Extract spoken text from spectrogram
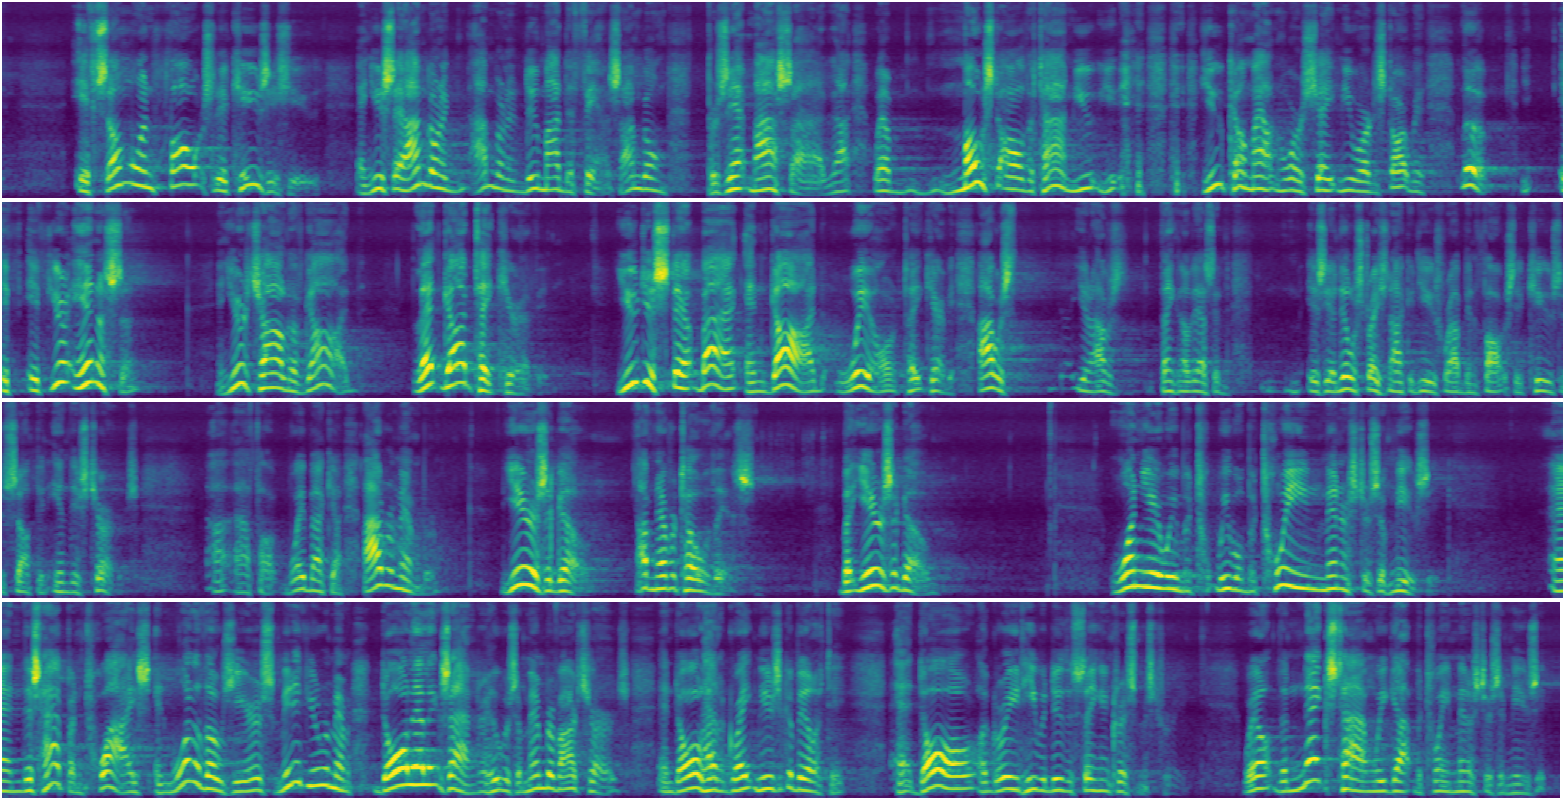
If someone falsely accuses you, and you say, I'm going to, I'm going to do my defense, I'm going to present my side. I, well, most all the time, you, you, you come out in worse shape than you were to start with. Look, if, if you're innocent, and you're a child of God, let God take care of it. You just step back and God will take care of it. I was, you know, I was thinking of this. I said, is an illustration I could use where I've been falsely accused of something in this church? I, I thought way back out. I remember years ago, I've never told this, but years ago, one year we, bet- we were between ministers of music. And this happened twice. In one of those years, many of you remember, Doyle Alexander, who was a member of our church, and Doyle had a great music ability, Doyle agreed he would do the singing Christmas tree. Well, the next time we got between ministers of music,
